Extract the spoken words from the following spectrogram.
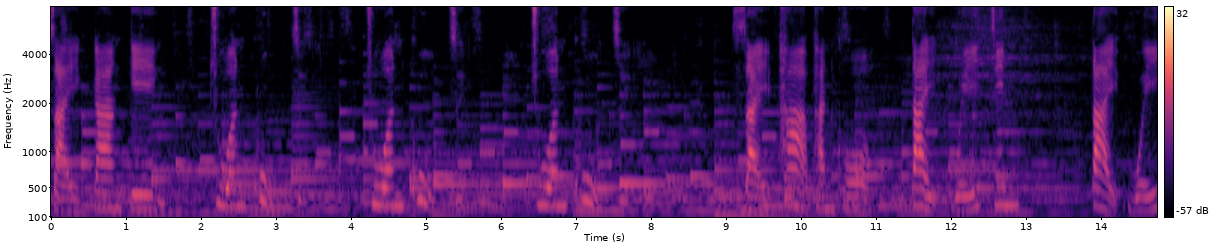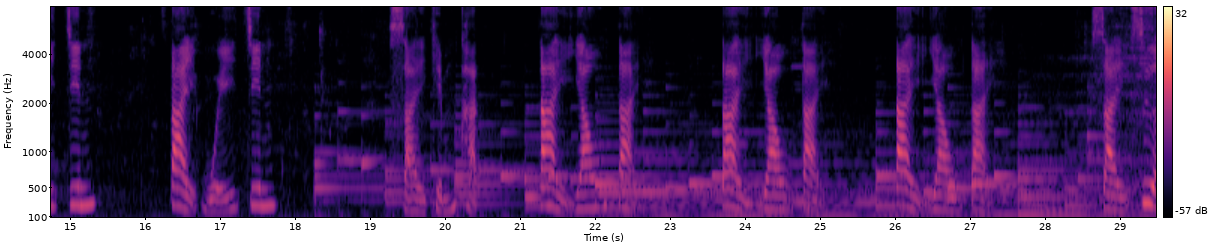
ใส่กางเกง ชวนคู่จืชวนคู่จืชวนคู่จื ใส่ผ้าพันคอใต้หวยจินใต้หวยจินใต้หวยจินใส่เข็มขัด ใต้เยาใต้ใต้เยาใต้ใต้เยาใต้ใส่เสื้อ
